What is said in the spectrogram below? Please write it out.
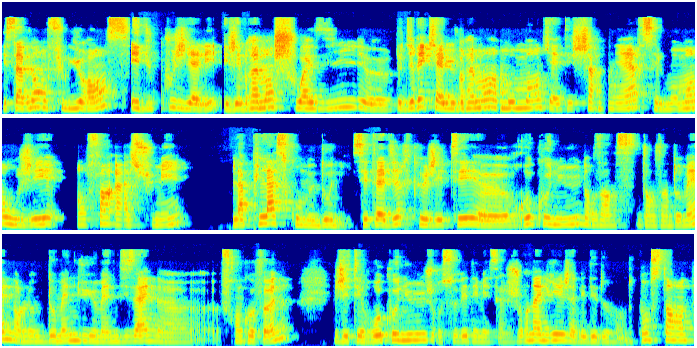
Et ça venait en fulgurance, et du coup j'y allais. Et j'ai vraiment choisi, euh, je dirais qu'il y a eu vraiment un moment qui a été charnière, c'est le moment où j'ai enfin assumé la place qu'on me donnait. C'est-à-dire que j'étais euh, reconnue dans un, dans un domaine, dans le domaine du human design euh, francophone. J'étais reconnue, je recevais des messages journaliers, j'avais des demandes constantes.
